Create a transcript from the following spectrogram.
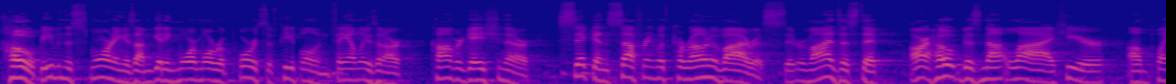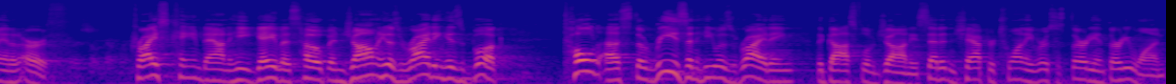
hope. Even this morning, as I'm getting more and more reports of people and families in our congregation that are sick and suffering with coronavirus, it reminds us that our hope does not lie here on planet Earth. Christ came down and he gave us hope. And John, when he was writing his book, told us the reason he was writing the Gospel of John. He said it in chapter 20, verses 30 and 31.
